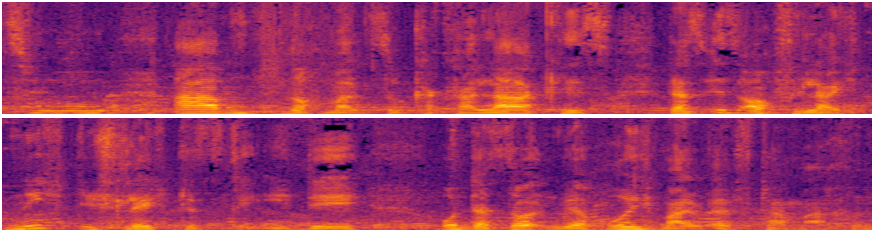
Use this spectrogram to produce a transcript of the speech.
zu, abends noch mal zu Kakalakis. Das ist auch vielleicht nicht die schlechteste Idee und das sollten wir ruhig mal öfter machen.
